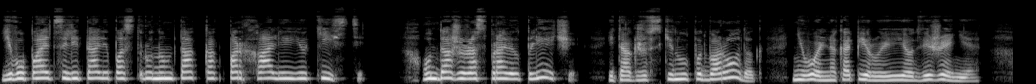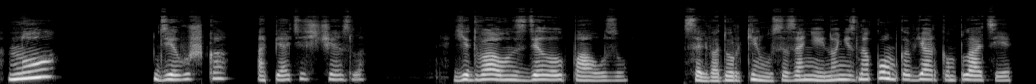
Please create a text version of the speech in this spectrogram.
Его пальцы летали по струнам так, как порхали ее кисти. Он даже расправил плечи и также вскинул подбородок, невольно копируя ее движение. Но девушка опять исчезла. Едва он сделал паузу. Сальвадор кинулся за ней, но незнакомка в ярком платье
